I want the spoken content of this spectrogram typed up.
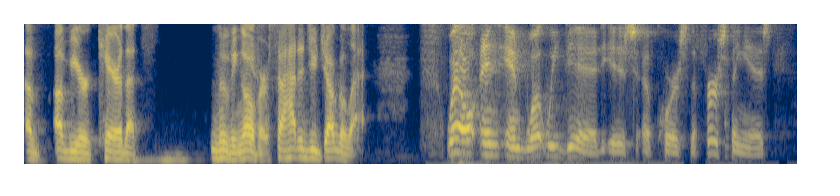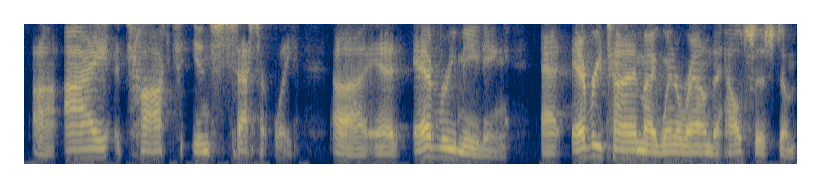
of, of your care that's moving over. So, how did you juggle that? Well, and, and what we did is, of course, the first thing is uh, I talked incessantly uh, at every meeting, at every time I went around the health system,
